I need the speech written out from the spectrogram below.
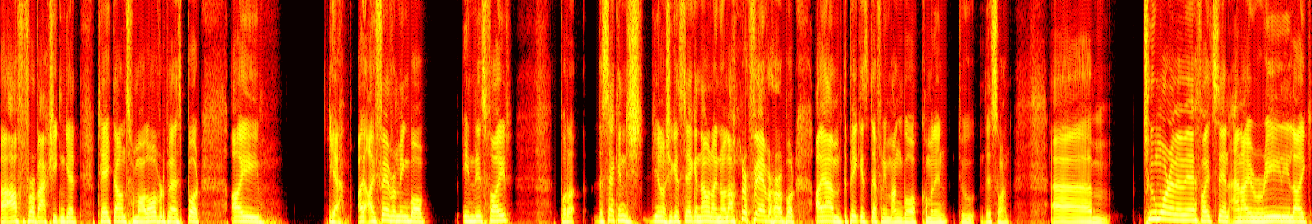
uh, off of her back. She can get takedowns from all over the place. But I, yeah, I, I favor Meng Bo in this fight. But uh, the second, you know, she gets taken down, I no longer favor her. But I am, the pick is definitely Meng Bo coming in to this one. Um, two more MMA fights in, and I really like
